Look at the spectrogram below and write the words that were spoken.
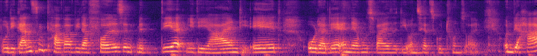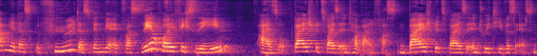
wo die ganzen Cover wieder voll sind mit der idealen Diät oder der Ernährungsweise, die uns jetzt gut tun soll. Und wir haben ja das Gefühl, dass wenn wir etwas sehr häufig sehen, also beispielsweise Intervallfasten, beispielsweise intuitives Essen,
